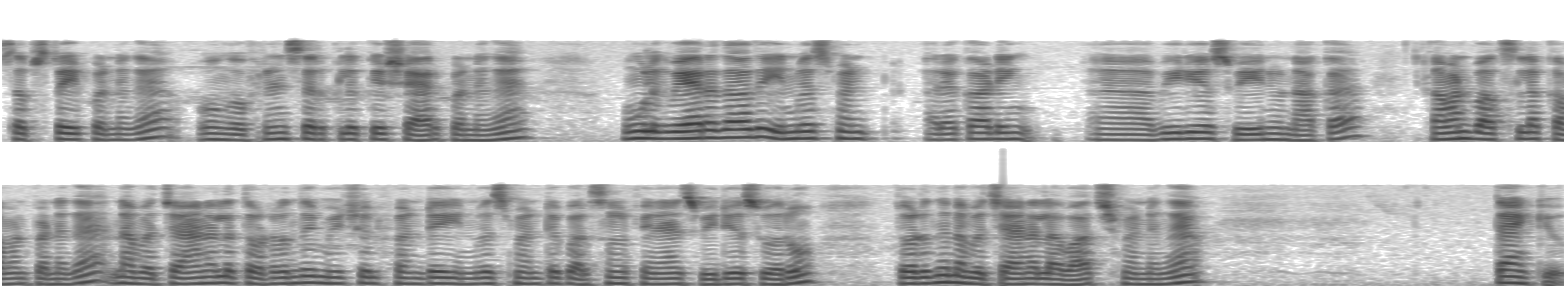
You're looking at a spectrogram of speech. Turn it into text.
சப்ஸ்கிரைப் பண்ணுங்கள் உங்கள் ஃப்ரெண்ட்ஸ் சர்க்கிளுக்கு ஷேர் பண்ணுங்கள் உங்களுக்கு வேறு ஏதாவது இன்வெஸ்ட்மெண்ட் ரெக்கார்டிங் வீடியோஸ் வேணும்னாக்கா கமெண்ட் பாக்ஸில் கமெண்ட் பண்ணுங்கள் நம்ம சேனலில் தொடர்ந்து mutual fund investment personal finance videos வரும். தொடர்ந்து நம்ம சேனலை வாட்ச் பண்ணுங்கள் தேங்க்யூ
